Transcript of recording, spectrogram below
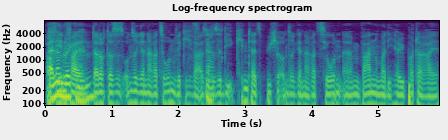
Auf Alan jeden Fall, Rickman. dadurch, dass es unsere Generation wirklich war. Also, Ja. also die Kindheitsbücher unserer Generation ähm, waren nun mal die Harry Potter-Reihe.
